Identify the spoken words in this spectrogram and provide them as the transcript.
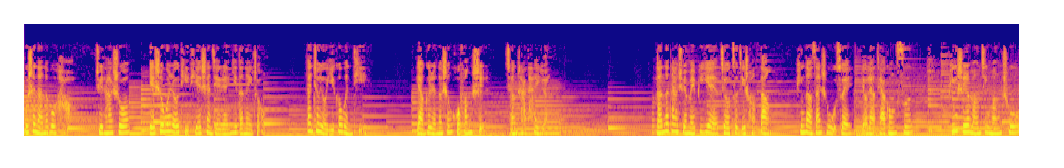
不是男的不好，据她说，也是温柔体贴、善解人意的那种。但就有一个问题，两个人的生活方式相差太远。男的大学没毕业就自己闯荡，拼到三十五岁有两家公司，平时忙进忙出，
